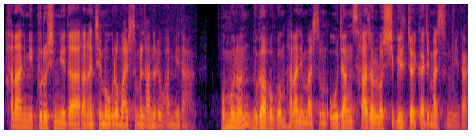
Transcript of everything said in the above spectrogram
하나님이 부르십니다 라는 제목으로 말씀을 나누려고 합니다. 본문은 누가복음 하나님 말씀은 5장 4절로 11절까지 말씀입니다.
